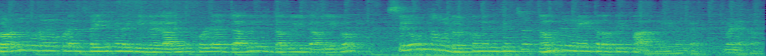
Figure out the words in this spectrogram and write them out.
தொடர்ந்து உடனுக்குடன் செய்திகளை நீங்கள் அறிந்து கொள்ள W W W dot Ceylon Tamil dot com என்கின்ற தமிழ் இணையதளத்தை பார்வையிடுங்கள். வணக்கம்.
